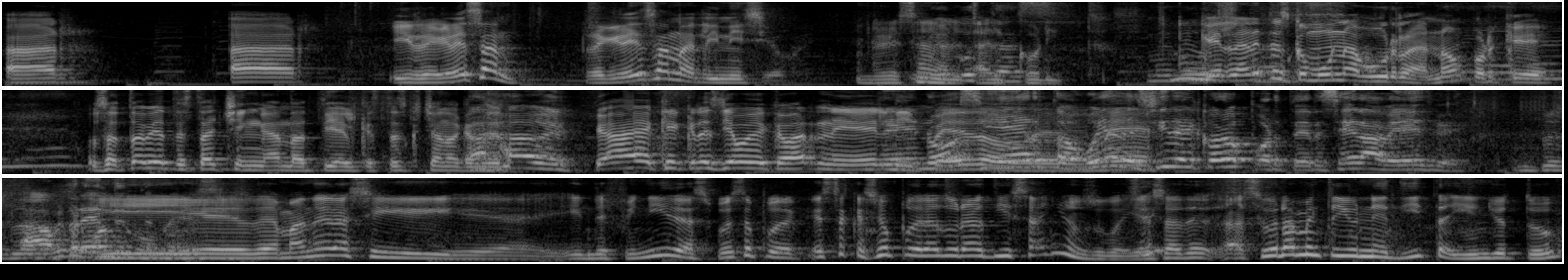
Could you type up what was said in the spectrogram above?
ar, ar. Y regresan. Regresan al inicio, güey. regresan al, al corito. Que la neta es como una burla, ¿no? Porque. O sea, todavía te está chingando a ti el que está escuchando la canción. Ajá, güey. Ay, ¿qué crees? Ya voy a acabar. Ni él, ni no pedo, es cierto, güey. voy a decir el coro por tercera vez, güey. Pues la Aprende, Y eh, de manera así eh, indefinidas, pues esta, esta canción podría durar 10 años, güey. O sea, de- ah, seguramente hay un edit ahí en YouTube,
